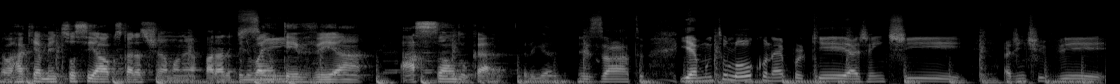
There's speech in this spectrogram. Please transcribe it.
É o hackeamento social que os caras chamam, né? A parada que ele Sim. vai antever a, a ação do cara, tá ligado? Exato. E é muito louco, né? Porque a gente a gente vê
